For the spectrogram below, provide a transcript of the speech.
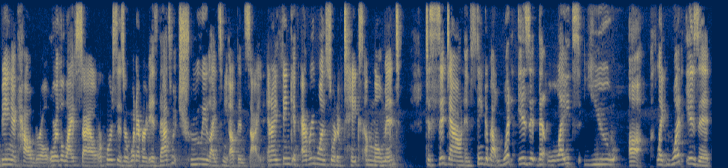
being a cowgirl or the lifestyle or horses or whatever it is, that's what truly lights me up inside. And I think if everyone sort of takes a moment to sit down and think about what is it that lights you up? Like, what is it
